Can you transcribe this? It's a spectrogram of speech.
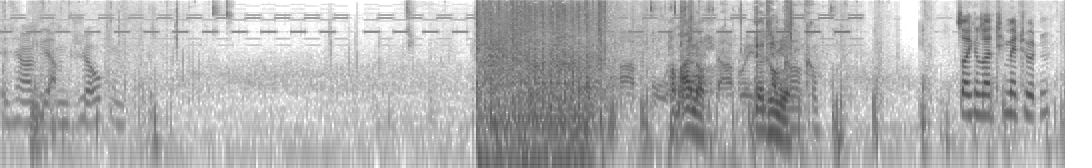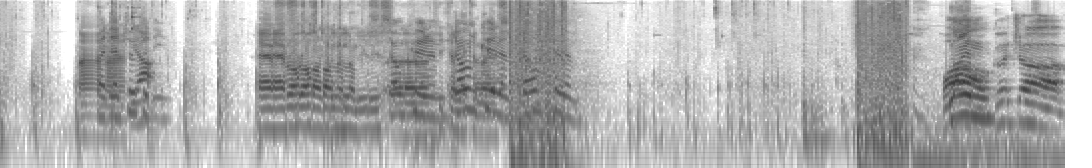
bin mal wieder am Joken. Op 4, Komm, ein noch. last operator Gönnt ihn mir. Komm, komm. Soll ich unseren Teammate töten? Nein, Weil der nein. tötet Ja. ihn. Äh, Frost, don't kill him, please. Don't Äh, kill him. Don't kill him. Don't kill him. Wow, Nein. good job.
